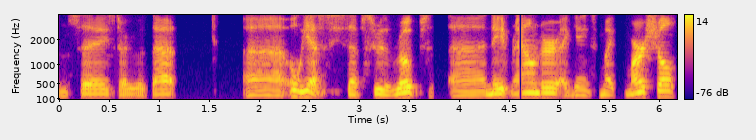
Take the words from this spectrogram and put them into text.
didn't say, sorry about that. Uh, oh, yes, he steps through the ropes. Uh, Nate Rounder against Mike Marshall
